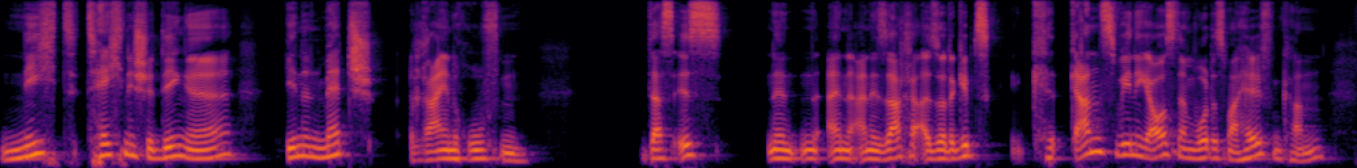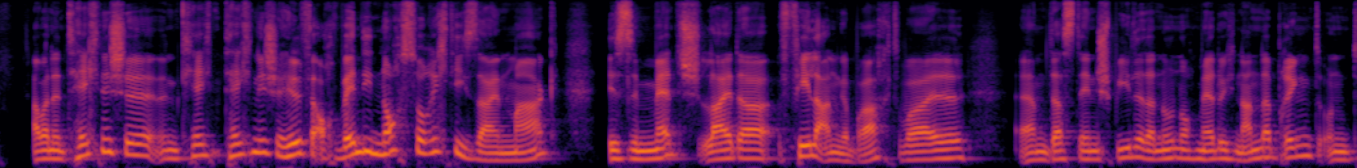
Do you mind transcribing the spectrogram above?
nicht technische Dinge in ein Match reinrufen. Das ist eine, eine, eine Sache, also da gibt es ganz wenige Ausnahmen, wo das mal helfen kann. Aber eine technische, eine technische Hilfe, auch wenn die noch so richtig sein mag, ist im Match leider Fehler angebracht, weil ähm, das den Spieler dann nur noch mehr durcheinander bringt und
